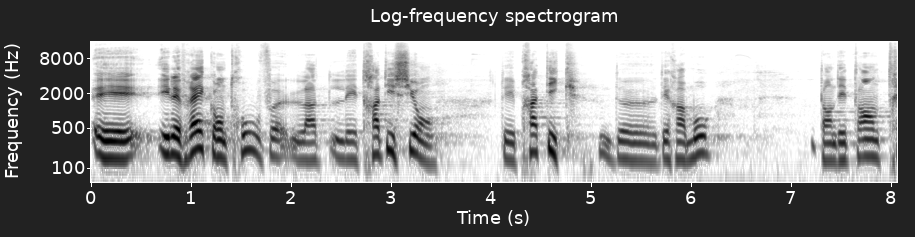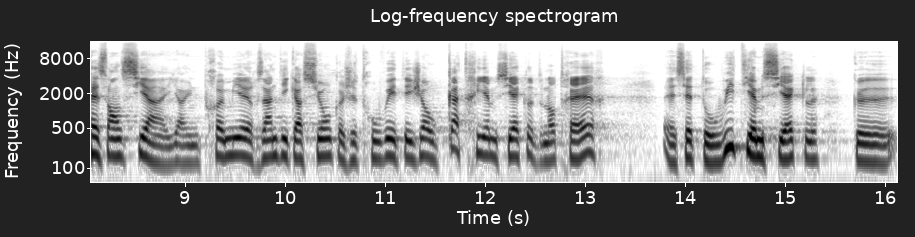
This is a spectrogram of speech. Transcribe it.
Et il est vrai qu'on trouve les traditions, des pratiques de, des rameaux dans des temps très anciens. Il y a une première indication que j'ai trouvée déjà au IVe siècle de notre ère, et c'est au 8e siècle que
